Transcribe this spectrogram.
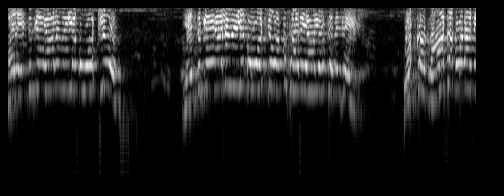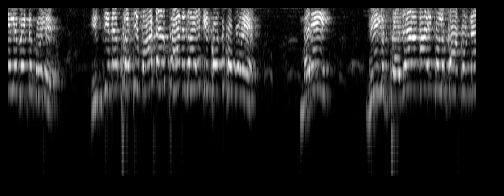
మరి ఎందుకు వేయాలి వీళ్ళకు ఓట్లు? ఎందుకు వేయాలి వీళ్ళకి ఓట్లు? ఒకసారి ఆలోచన చేయండి ఒక్క మాట కూడా నిలబెట్టుకోలేదు. ఇచ్చిన ప్రతి మాట ఫ్యాన్ గారికి కొట్టుకుపోయారు మరి వీళ్ళు ప్రజానాయకులు కాకుండా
